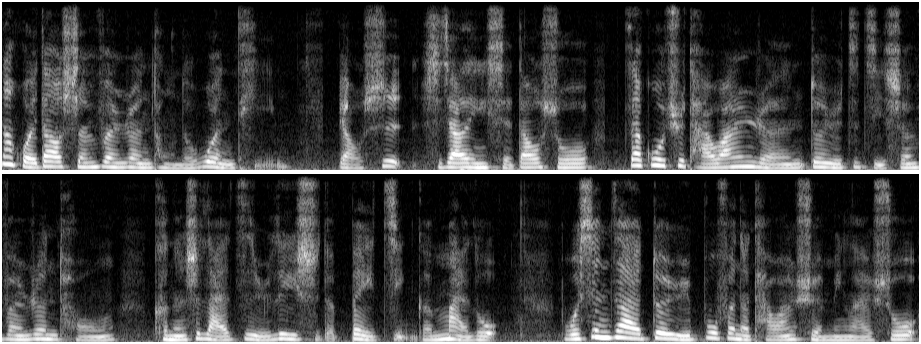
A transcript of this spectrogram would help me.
那回到身份认同的问题，表示徐嘉玲写到说，在过去台湾人对于自己身份认同可能是来自于历史的背景跟脉络，不过现在对于部分的台湾选民来说，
